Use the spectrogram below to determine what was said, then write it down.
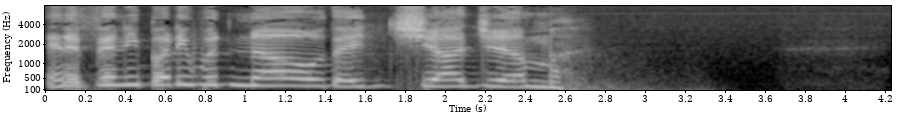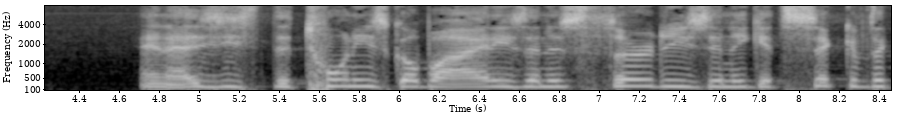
And if anybody would know, they'd judge him. And as the 20s go by and he's in his 30s and he gets sick of the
